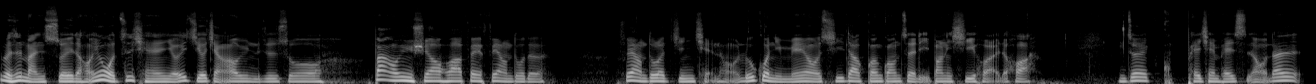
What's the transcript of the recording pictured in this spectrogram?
本是蛮衰的哈，因为我之前有一集有讲奥运的，就是说办奥运需要花费非常多的、非常多的金钱哈，如果你没有吸到观光这里帮你吸回来的话，你就会赔钱赔死哦。但是，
